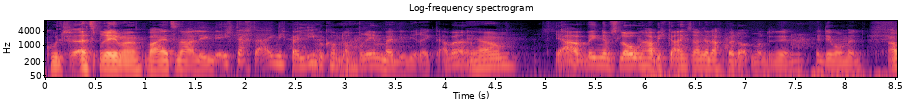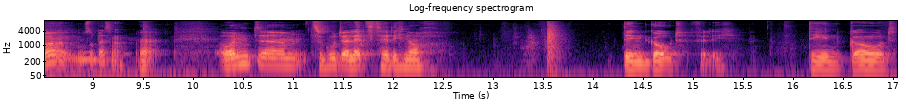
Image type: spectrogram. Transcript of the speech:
gut. Als Bremer. War jetzt naheliegend. Ich dachte eigentlich, bei Liebe kommt auch Bremen bei dir direkt. Aber ja, Ja, wegen dem Slogan habe ich gar nicht dran gedacht bei Dortmund in dem, in dem Moment. aber umso besser. Ja. Und ähm, zu guter Letzt hätte ich noch den Goat für dich. Den Goat.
